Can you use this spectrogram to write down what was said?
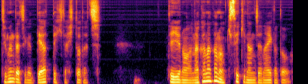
自分たちが出会ってきた人たちっていうのはなかなかの奇跡なんじゃないかと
